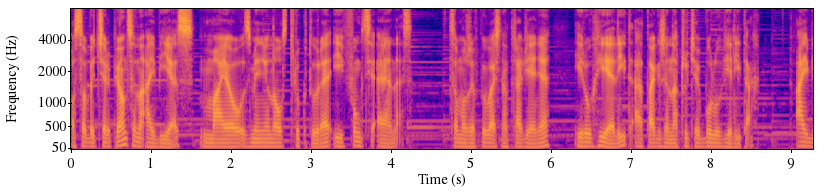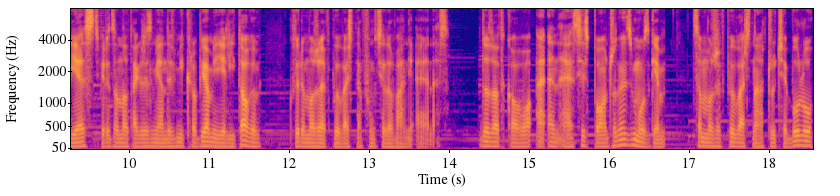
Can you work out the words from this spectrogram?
Osoby cierpiące na IBS mają zmienioną strukturę i funkcję ENS, co może wpływać na trawienie i ruch jelit, a także na czucie bólu w jelitach. W IBS stwierdzono także zmiany w mikrobiomie jelitowym, który może wpływać na funkcjonowanie ENS. Dodatkowo ENS jest połączony z mózgiem, co może wpływać na czucie bólu,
